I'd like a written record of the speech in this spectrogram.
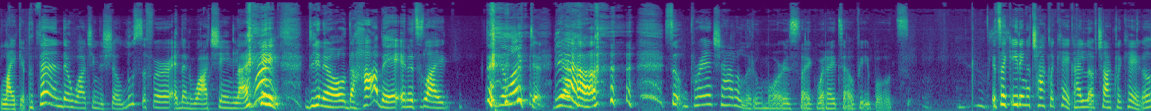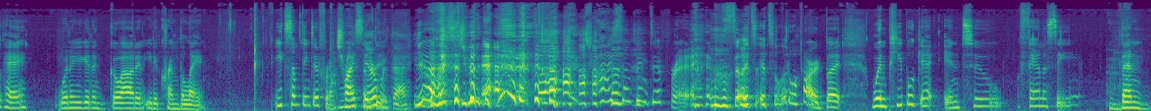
like it, but then they're watching the show Lucifer and then watching like Right. you know The Hobbit, and it's like. You liked it. Yeah. so branch out a little more is like what I tell people. It's it's like eating a chocolate cake. I love chocolate cake. Okay. When are you gonna go out and eat a creme brulee? Eat something different. Try right something. there with that. Yeah. Let's do that. Try something different. so it's it's a little hard, but when people get into fantasy, then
